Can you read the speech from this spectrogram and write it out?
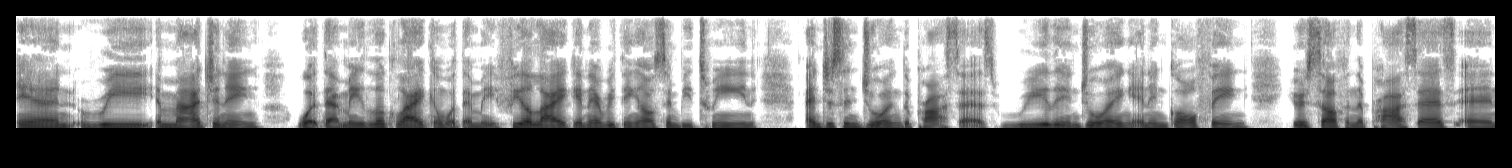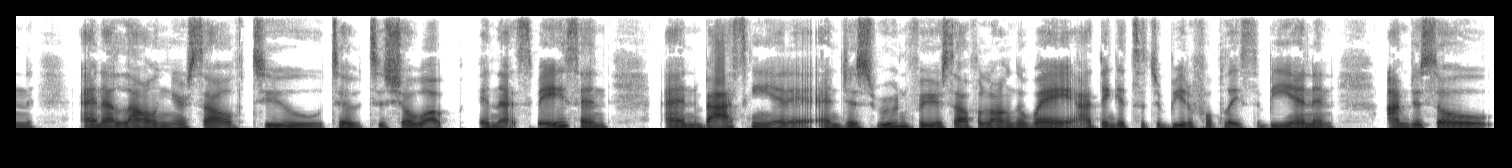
and reimagining what that may look like and what that may feel like and everything else in between and just enjoying the process really enjoying and engulfing yourself in the process and and allowing yourself to to to show up in that space and and basking in it and just rooting for yourself along the way. I think it's such a beautiful place to be in. And I'm just so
